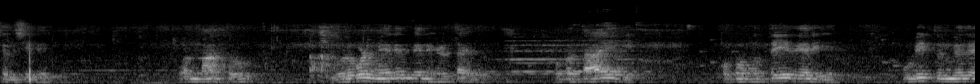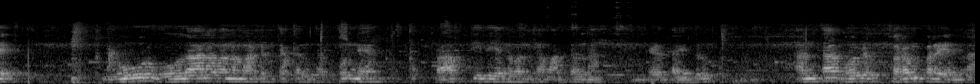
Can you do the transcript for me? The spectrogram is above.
ಸಲ್ಲಿಸಿದೆ. ಒಂದು ಮಾತು ಗುರುಗಳು ಮೇಲಿನ ಮೇಲೆ ಹೇಳ್ತಾ ಇದ್ರು. ಒಬ್ಬ ತಾಯಿಗೆ, ಒಬ್ಬ ಮುತ್ತೈದೆಯರಿಗೆ ಉಡಿ ತುಂಬಿದೆ ನೂರು ಗೋದಾನವನ್ನು ಮಾಡಿರ್ತಕ್ಕಂಥ ಪುಣ್ಯ ಪ್ರಾಪ್ತಿ ಇದೆ ಎನ್ನುವಂಥ ಮಾತನ್ನು ಹೇಳ್ತಾ ಇದ್ದರು ಅಂಥ ಭವ್ಯ ಪರಂಪರೆಯನ್ನು,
